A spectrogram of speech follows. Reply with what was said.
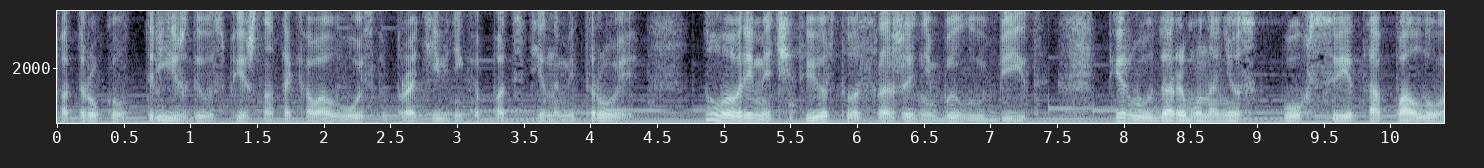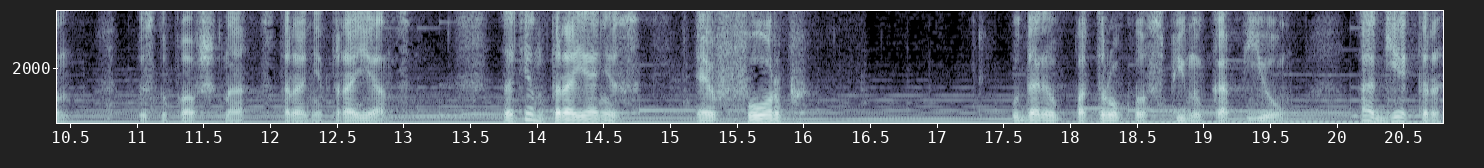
Патрокл трижды успешно атаковал войско противника под стенами Трои, но во время четвертого сражения был убит. Первый удар ему нанес бог света Аполлон, выступавший на стороне троянцев. Затем троянец Эфорб ударил Патрокла в спину копьем, а Гектор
